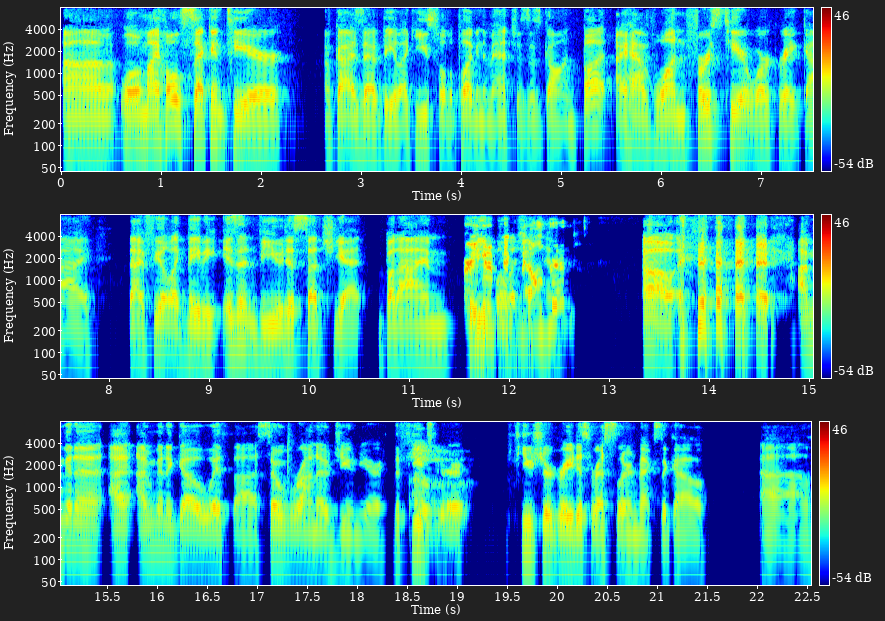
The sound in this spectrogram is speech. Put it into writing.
Uh, well, my whole second tier of guys that would be like useful to plug into matches is gone, but I have one first tier work rate guy that I feel like maybe isn't viewed as such yet, but I'm. Are you pretty gonna pick bullish. Melvin? Oh, I'm gonna I, I'm gonna go with uh, Soberano Jr., the future future greatest wrestler in Mexico. Uh,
